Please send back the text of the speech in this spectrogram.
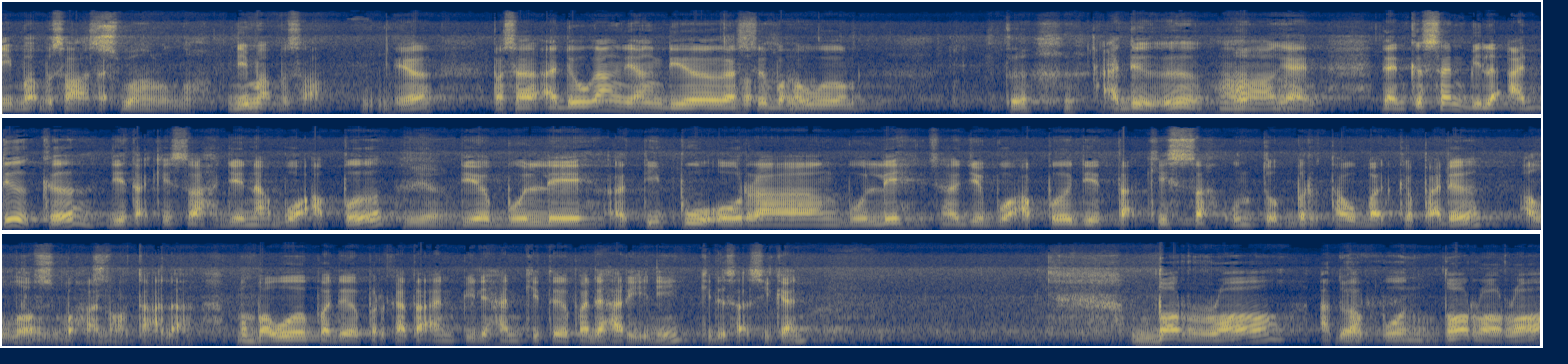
nikmat besar subhanallah. Nikmat besar hmm. ya. Pasal ada orang yang dia rasa bahawa Betul. ada ha kan. Dan kesan bila ada ke dia tak kisah dia nak buat apa. Ya. dia boleh uh, tipu orang boleh saja buat apa dia tak kisah untuk bertaubat kepada Allah Subhanahu Wa Taala. Membawa pada perkataan pilihan kita pada hari ini kita saksikan. Darra ataupun darara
